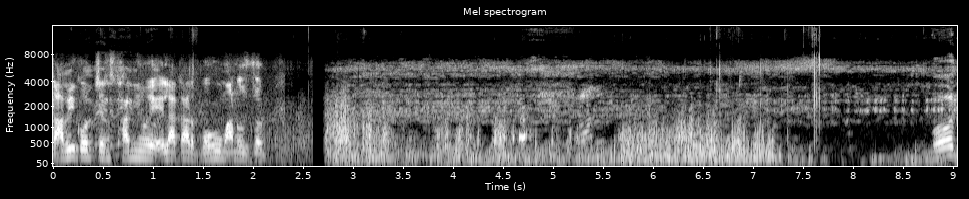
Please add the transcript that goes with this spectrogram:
দাবি করছেন স্থানীয় এলাকার বহু মানুষজন। ਬਹੁਤ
